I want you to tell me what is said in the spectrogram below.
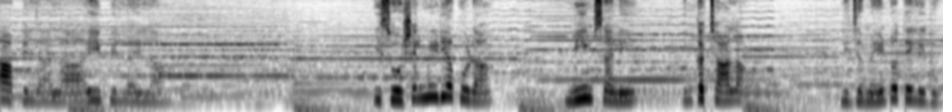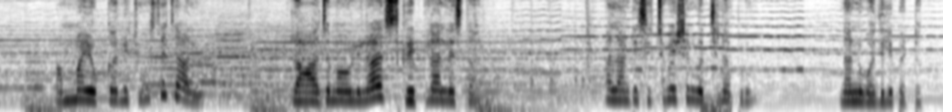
ఆ పిల్ల అలా ఈ పిల్ల ఇలా. ఈ సోషల్ మీడియా కూడా మీమ్స్ అని ఇంకా చాలా. నిజమేంటో తెలీదు. అమ్మాయి ఒక్కరిని చూస్తే చాలు. రాజమౌళిలా స్క్రిప్ట్లు అల్లేస్తారు. అలాంటి సిచ్యువేషన్ వచ్చినప్పుడు నన్ను వదిలిపెట్టకు.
